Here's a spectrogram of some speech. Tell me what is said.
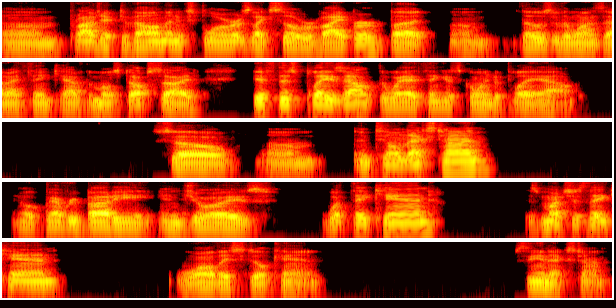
um, project development explorers like Silver Viper, but um, those are the ones that I think have the most upside if this plays out the way I think it's going to play out. So um, until next time, I hope everybody enjoys what they can as much as they can while they still can. See you next time.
